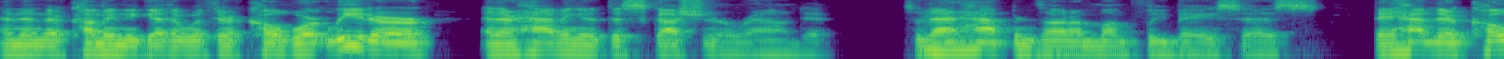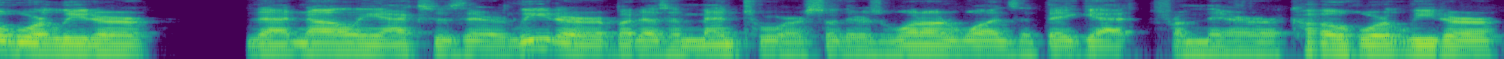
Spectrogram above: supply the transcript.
and then they're coming together with their cohort leader and they're having a discussion around it. So mm-hmm. that happens on a monthly basis. They have their cohort leader that not only acts as their leader, but as a mentor. So there's one on ones that they get from their cohort leader.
